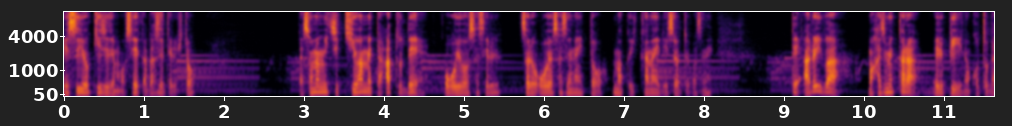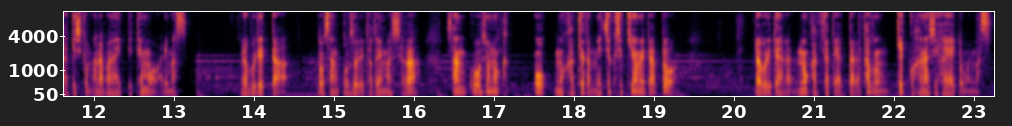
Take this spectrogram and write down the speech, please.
SEO 記事でも成果出せてる人その道極めた後で応用させる。それを応用させないとうまくいかないですよってことですね。で、あるいは、もう初めから LP のことだけしか学ばないって手もあります。ラブレターと参考書で例えましたが、参考書のかをの書き方めちゃくちゃ極めた後、ラブレターの書き方やったら多分結構話早いと思います。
